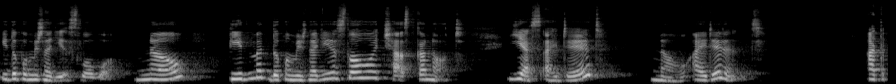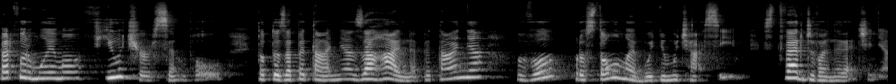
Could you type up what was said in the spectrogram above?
і допоміжне дієслово. No, підмет, допоміжне дієслово, частка not. Yes, I did. No, I didn't. А тепер формуємо future simple, тобто запитання, загальне питання в простому майбутньому часі. Стверджувальне речення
